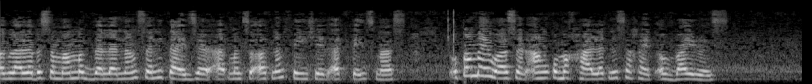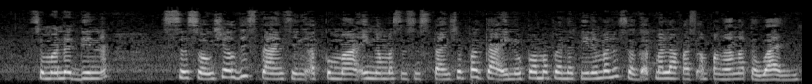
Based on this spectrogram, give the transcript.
paglalabas naman magdala ng sanitizer at magsuot ng face shield at face mask upang maiwasan ang kumakalat na sakit o virus. Sumunod din sa social distancing at kumain ng masusustansyang pagkain upang mapanatili malusog at malakas ang pangangatawan.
